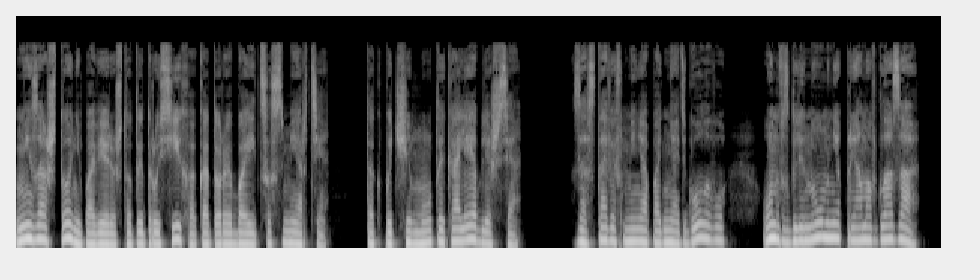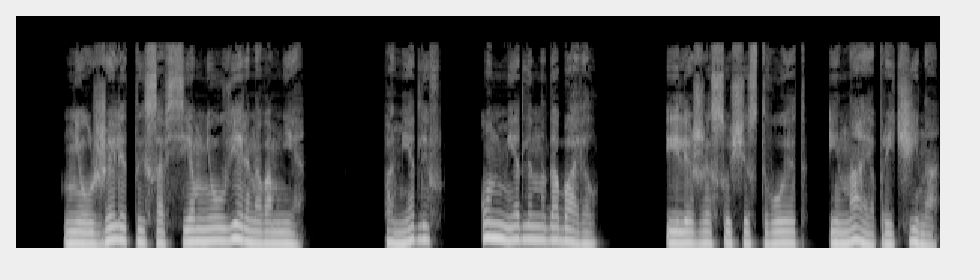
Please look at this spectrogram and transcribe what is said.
Ни за что не поверю, что ты трусиха, которая боится смерти. Так почему ты колеблешься?» Заставив меня поднять голову, он взглянул мне прямо в глаза. «Неужели ты совсем не уверена во мне?» Помедлив, он медленно добавил. «Или же существует иная причина?»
